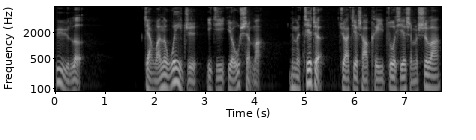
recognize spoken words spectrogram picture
娱乐。讲完了位置以及有什么，那么接着就要介绍可以做些什么事啦。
